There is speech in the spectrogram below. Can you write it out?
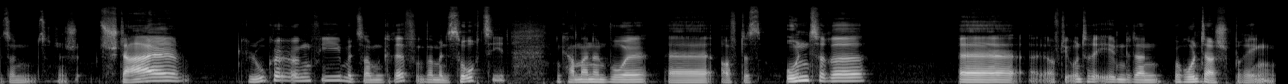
so eine, so eine Stahlluke irgendwie mit so einem Griff und wenn man das hochzieht, dann kann man dann wohl äh, auf das untere, äh, auf die untere Ebene dann runterspringen.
